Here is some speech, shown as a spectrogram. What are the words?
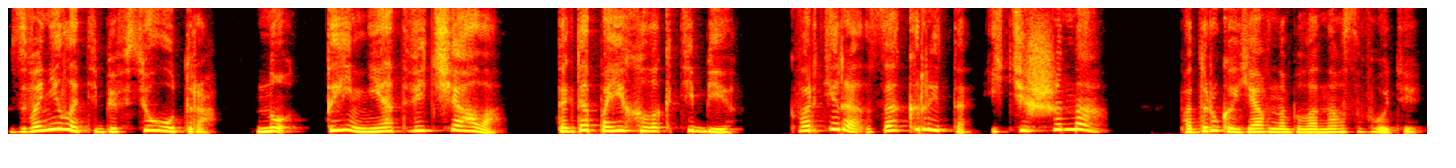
Звонила тебе все утро, но ты не отвечала. Тогда поехала к тебе. Квартира закрыта и тишина». Подруга явно была на взводе и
